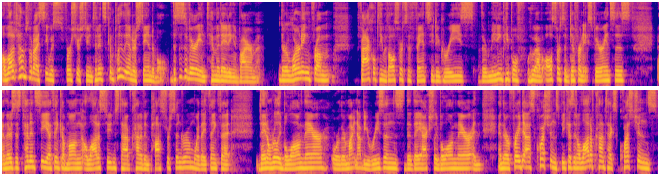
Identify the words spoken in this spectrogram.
a lot of times, what I see with first year students, and it's completely understandable, this is a very intimidating environment they're learning from faculty with all sorts of fancy degrees. They're meeting people who have all sorts of different experiences. And there's this tendency, I think, among a lot of students to have kind of imposter syndrome where they think that they don't really belong there or there might not be reasons that they actually belong there. And, and they're afraid to ask questions because in a lot of contexts, questions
